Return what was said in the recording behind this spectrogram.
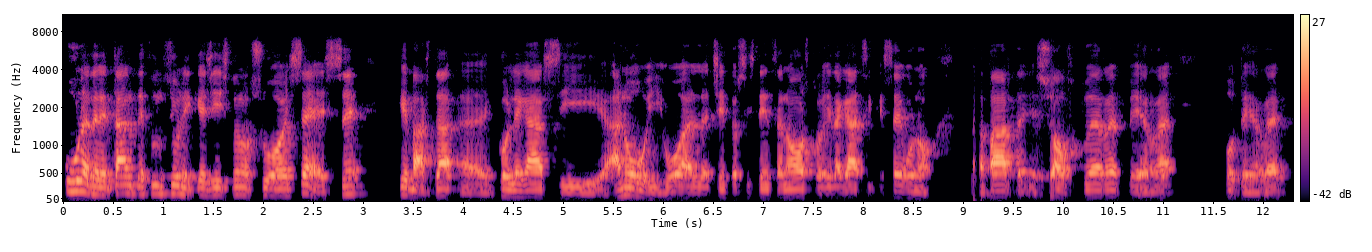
una delle tante funzioni che esistono su OSS che basta eh, collegarsi a noi o al centro assistenza nostro ai ragazzi che seguono la parte software per poter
